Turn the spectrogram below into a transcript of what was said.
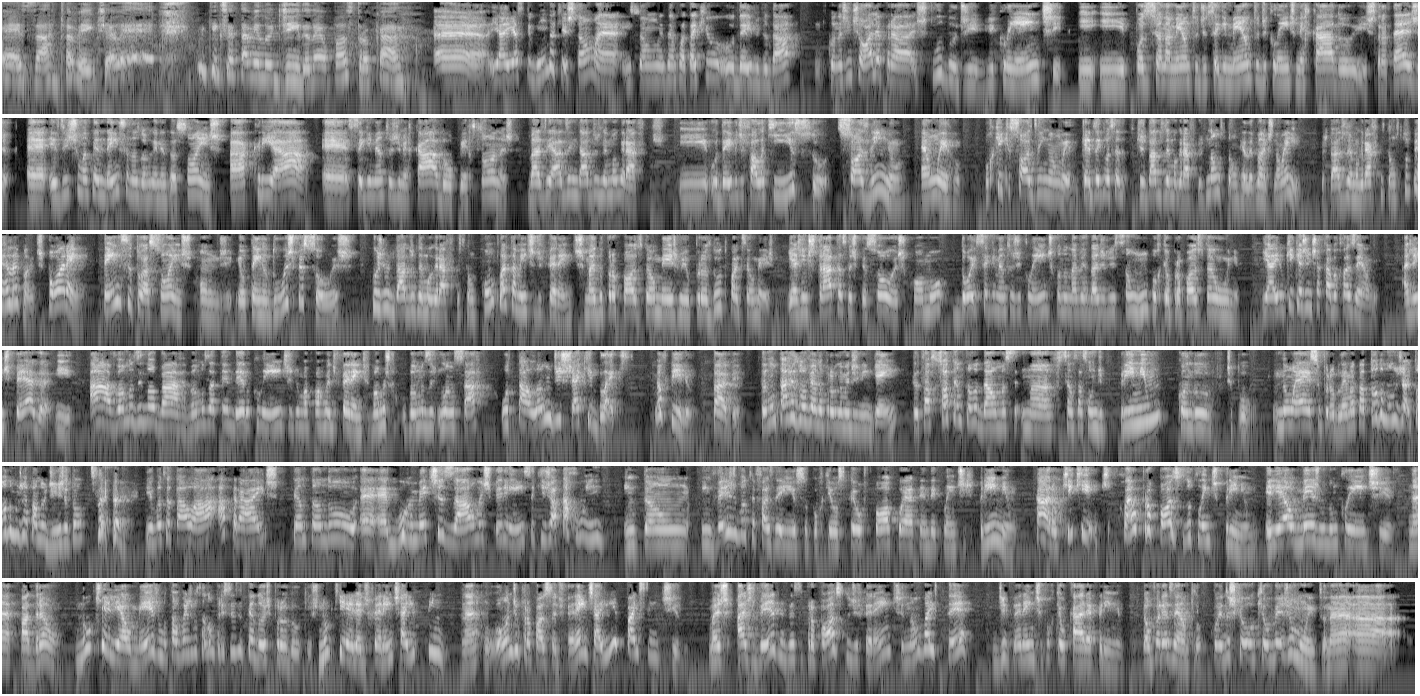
É, exatamente. É... Por que, que você está me iludindo, né? Eu posso trocar? É, e aí a segunda questão é, isso é um exemplo até que o, o David dá, quando a gente olha para estudo de, de cliente e, e, posicionamento de segmento de cliente, mercado e estratégia, é, existe uma tendência nas organizações a criar é, segmentos de mercado ou personas baseados em dados demográficos. E o David fala que isso sozinho é um erro. Por que, que sozinho é um erro? Quer dizer que, você, que os dados demográficos não são relevantes? Não é isso. Os dados demográficos são super relevantes. Porém, tem situações onde eu tenho duas pessoas cujos dados demográficos são completamente diferentes, mas o propósito é o mesmo e o produto pode ser o mesmo. E a gente trata essas pessoas como dois segmentos de cliente, quando na verdade eles são um, porque o propósito é único. E aí o que, que a gente acaba fazendo? A gente pega e, ah, vamos inovar, vamos atender o cliente de uma forma diferente, vamos, vamos lançar o talão de cheque black. Meu filho, sabe? Você não tá resolvendo o problema de ninguém, você tá só tentando dar uma, uma sensação de premium quando, tipo, não é esse o problema, tá todo mundo já, todo mundo já tá no digital, e você tá lá atrás tentando é, é, gourmetizar uma experiência que já tá ruim. Então, em vez de você fazer isso porque o seu foco é atender clientes premium, cara, o que, que, qual é o propósito do cliente premium? Ele é o mesmo de um cliente né, padrão? No que ele é o mesmo, talvez você não precise ter dois produtos. No que ele é diferente, aí sim, né? Onde o propósito é diferente, aí faz sentido. Mas às vezes esse propósito diferente não vai ser diferente porque o cara é premium. Então, por exemplo, coisas que eu, que eu vejo muito, né?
